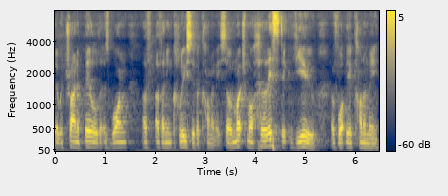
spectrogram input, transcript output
that we're trying to build as one of, of an inclusive economy. So a much more holistic view of what the economy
